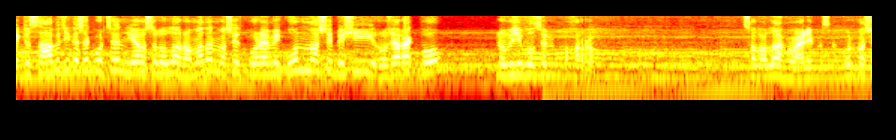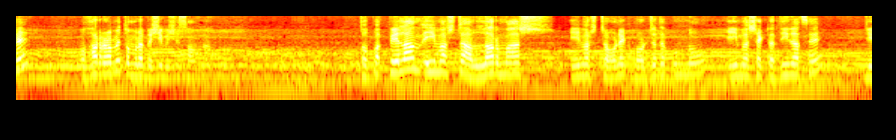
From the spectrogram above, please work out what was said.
একজন সাহাবি জিজ্ঞাসা করছেন, ইয়া রাসূলুল্লাহ, রমাদান মাসের পরে আমি কোন মাসে বেশি রোজা রাখব? নবীজি বলছেন, মুহররম। সাল্লাল্লাহু আলাইহি কোন মাসে? মুহররমে তোমরা বেশি বেশি রাখো তো পেলাম এই মাসটা আল্লাহর মাস, এই মাসটা অনেক মর্যাদাপূর্ণ, এই মাসে একটা দিন আছে যে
